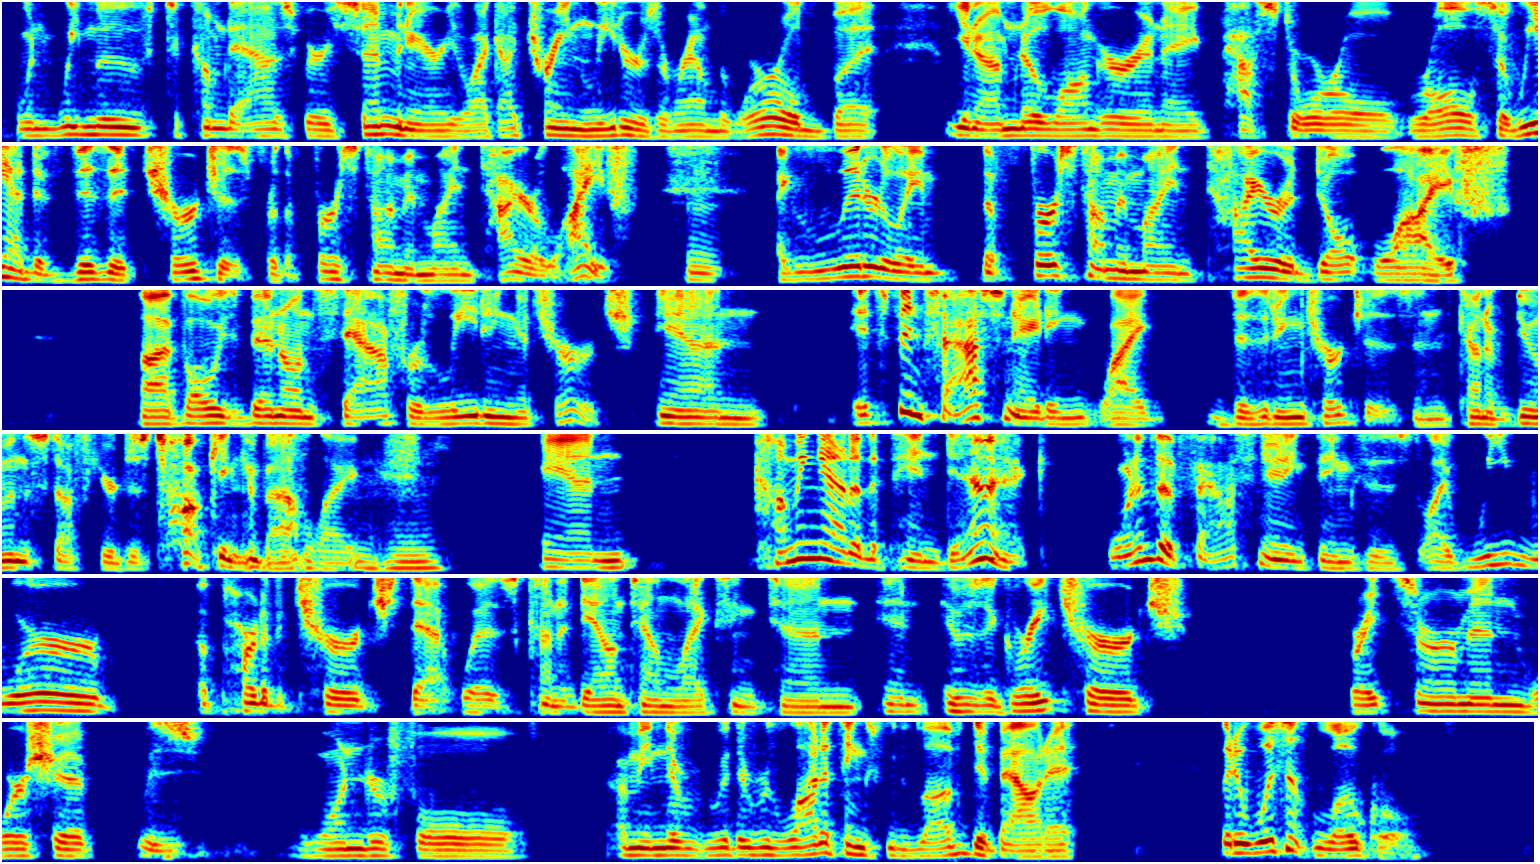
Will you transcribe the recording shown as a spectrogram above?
when we moved to come to Asbury Seminary, like I train leaders around the world, but you know, I'm no longer in a pastoral role. So we had to visit churches for the first time in my entire life. Hmm. Like literally the first time in my entire adult life, I've always been on staff or leading a church. And it's been fascinating, like visiting churches and kind of doing the stuff you're just talking about. Like, mm-hmm. and coming out of the pandemic, one of the fascinating things is like we were a part of a church that was kind of downtown Lexington, and it was a great church, great sermon, worship was wonderful. I mean, there were, there were a lot of things we loved about it, but it wasn't local.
